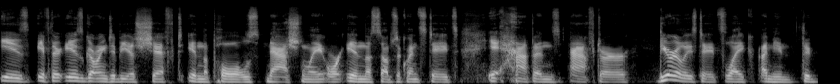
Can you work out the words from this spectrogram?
is if there is going to be a shift in the polls nationally or in the subsequent states, it happens after the early states. Like, I mean, the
